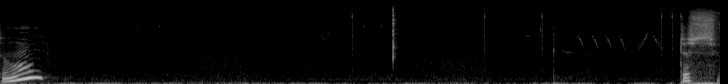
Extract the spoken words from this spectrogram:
So. Das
